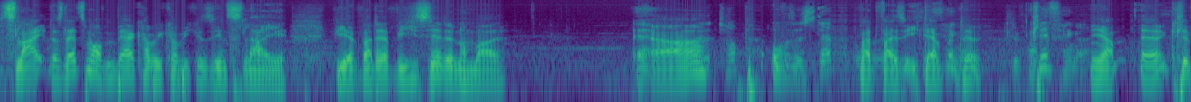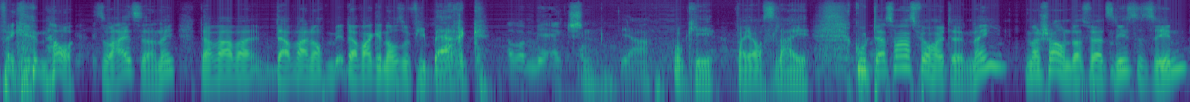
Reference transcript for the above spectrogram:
Sly, das letzte Mal auf dem Berg habe ich, glaube ich, gesehen, Sly. Wie, warte, wie hieß der denn nochmal? Äh, ja. Top, over the step. Was weiß ich, der, der Cliffhanger. Ja, äh, Cliffhanger, genau, so heißt er, ne? Da war aber, da war noch, da war genauso viel Berg. Aber mehr Action. Ja, okay, war ja auch Sly. Gut, das war's für heute, ne? Mal schauen, was wir als nächstes sehen.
